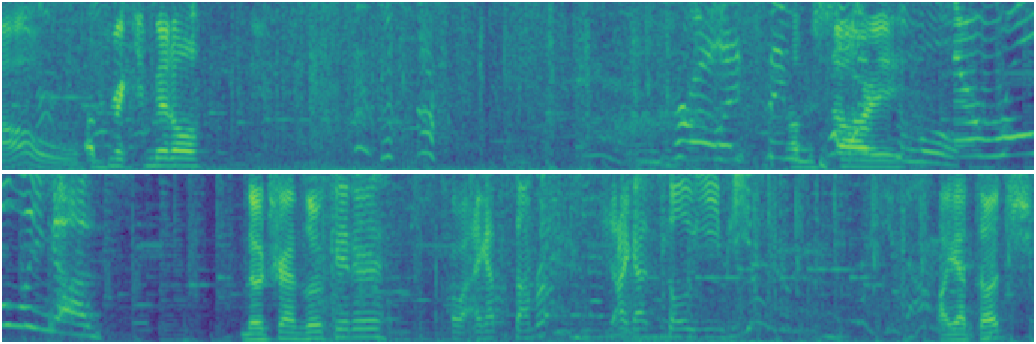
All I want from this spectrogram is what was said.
Oh, A brick middle. bro, it's impossible. I'm sorry. They're rolling us. No translocator. Oh, I got the Sombra. I got solo EMP. I got touch.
